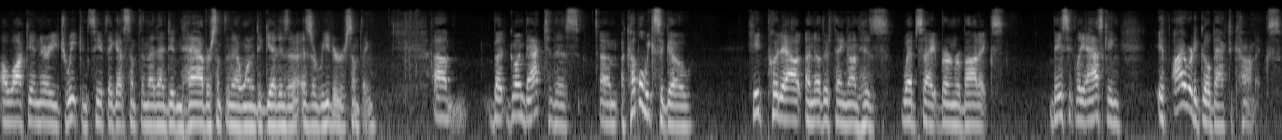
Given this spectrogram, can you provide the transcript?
I'll walk in there each week and see if they got something that I didn't have or something that I wanted to get as a as a reader or something. Um, but going back to this, um, a couple weeks ago, he'd put out another thing on his website, Byrne Robotics, basically asking if I were to go back to comics,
